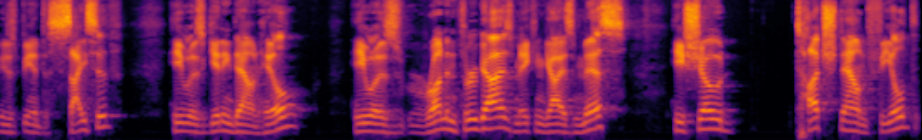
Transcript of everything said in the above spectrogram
he was being decisive, he was getting downhill, he was running through guys, making guys miss. He showed touchdown field.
